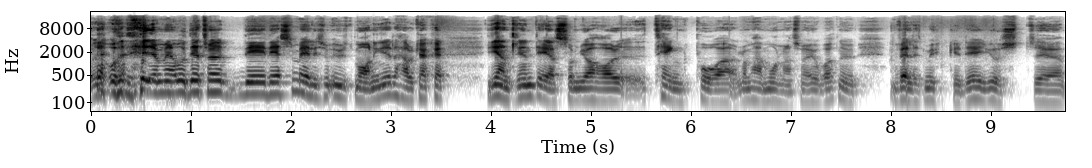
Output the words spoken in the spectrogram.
Och, och, det, och det tror jag det är det som är liksom utmaningen i det här och kanske egentligen det som jag har tänkt på de här månaderna som jag har jobbat nu väldigt mycket det är just eh,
